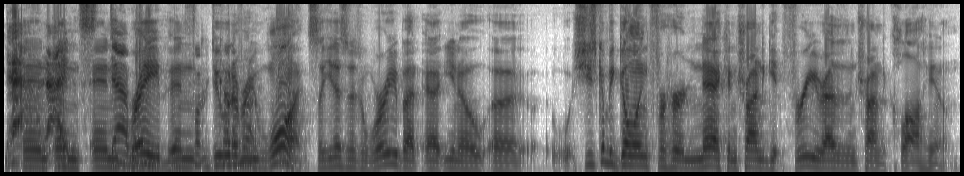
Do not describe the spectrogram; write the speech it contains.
Yeah, and yeah, and, and rape and and do whatever he yeah. wants. So he doesn't have to worry about uh, you know uh, she's gonna be going for her neck and trying to get free rather than trying to claw him.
